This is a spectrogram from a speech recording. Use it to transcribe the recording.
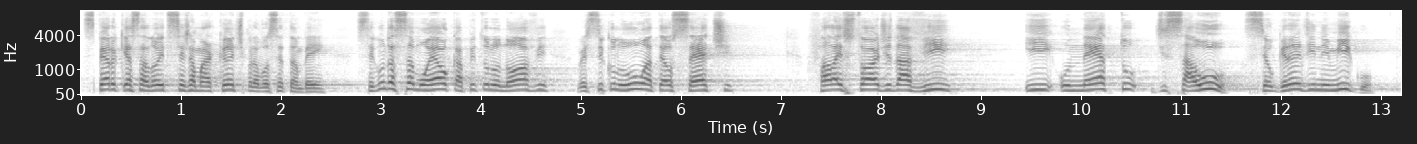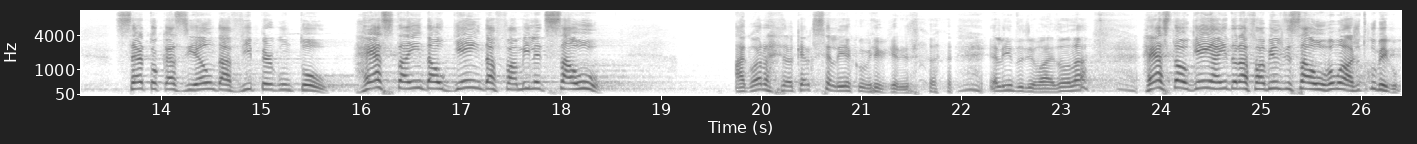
Espero que essa noite seja marcante para você também. 2 Samuel, capítulo 9, versículo 1 até o 7, fala a história de Davi e o neto de Saul, seu grande inimigo. Certa ocasião, Davi perguntou: Resta ainda alguém da família de Saul? Agora eu quero que você leia comigo, querido. É lindo demais. Vamos lá? Resta alguém ainda da família de Saul? Vamos lá, junto comigo.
